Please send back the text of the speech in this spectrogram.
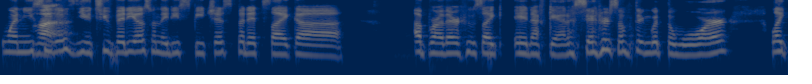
when you What? see those YouTube videos when they do speeches, but it's like a a brother who's like in Afghanistan or something with the war. Like,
